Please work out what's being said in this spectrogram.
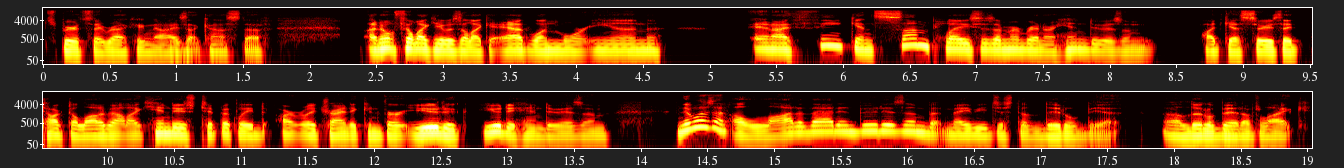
spirits they recognize, that kind of stuff. I don't feel like it was like add one more in and I think in some places, I remember in our Hinduism podcast series, they talked a lot about like Hindus typically aren't really trying to convert you to you to Hinduism. And there wasn't a lot of that in Buddhism, but maybe just a little bit, a little bit of like,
